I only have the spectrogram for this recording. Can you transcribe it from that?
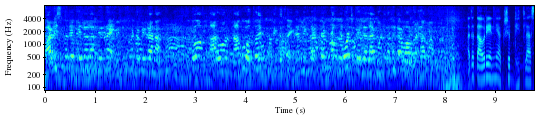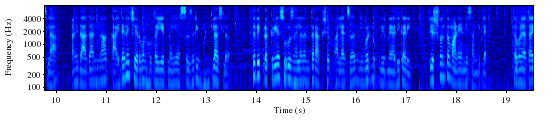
बावीसमध्ये दिलेला निर्णय खंडपीठानं. तो आरोप लागू होतोय. त्यांनी कंटेम्प्ट ऑफ कोर्ट केलेला आहे म्हटलं तर काय वावगं ठरणार नाही. आता तावरे यांनी आक्षेप घेतला असला आणि दादांना कायद्याने चेअरमन होता येत नाही असं जरी म्हटलं असलं तरी प्रक्रिया सुरू झाल्यानंतर आक्षेप आल्याचं निवडणूक निर्णय अधिकारी यशवंत माने यांनी सांगितलंय. त्यामुळे आता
